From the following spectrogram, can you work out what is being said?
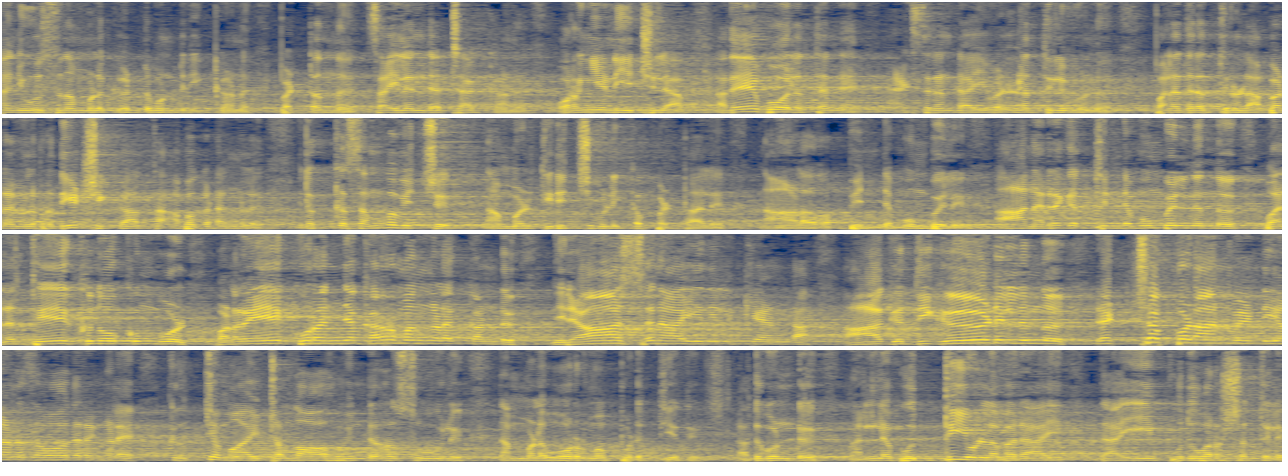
ആ ന്യൂസ് നമ്മൾ കേട്ടുകൊണ്ടിരിക്കുകയാണ് പെട്ടെന്ന് സൈലന്റ് അറ്റാക്കാണ് ഉറങ്ങിയണീച്ചില്ല. അതേപോലെ തന്നെ ആക്സിഡന്റായി വെള്ളത്തിൽ വീണ്. പലതരത്തിലുള്ള അപകടങ്ങൾ പ്രതീക്ഷിക്കാത്ത അപകടങ്ങൾ ഇതൊക്കെ സംഭവിച്ച് നമ്മൾ തിരിച്ചു വിളിക്കപ്പെട്ടാൽ നാളെ റബ്ബിന്റെ മുമ്പിൽ ആ നരകത്തിന്റെ മുമ്പിൽ നിന്ന് വലത്തേക്ക് നോക്കുമ്പോൾ വളരെ കുറഞ്ഞ കർമ്മങ്ങളെ കണ്ട് നിരാശനായി നിൽക്കേണ്ട ആ ഗതികേടിൽ നിന്ന് രക്ഷപ്പെടാൻ വേണ്ടിയാണ് സഹോദരങ്ങളെ കൃത്യമായിട്ട് അള്ളാഹുവിന്റെ റസൂൽ നമ്മളെ ഓർമ്മപ്പെടുത്തിയത്. അതുകൊണ്ട് നല്ല ബുദ്ധിയുള്ളവരായി ഇതാ ഈ പുതുവർഷത്തിൽ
